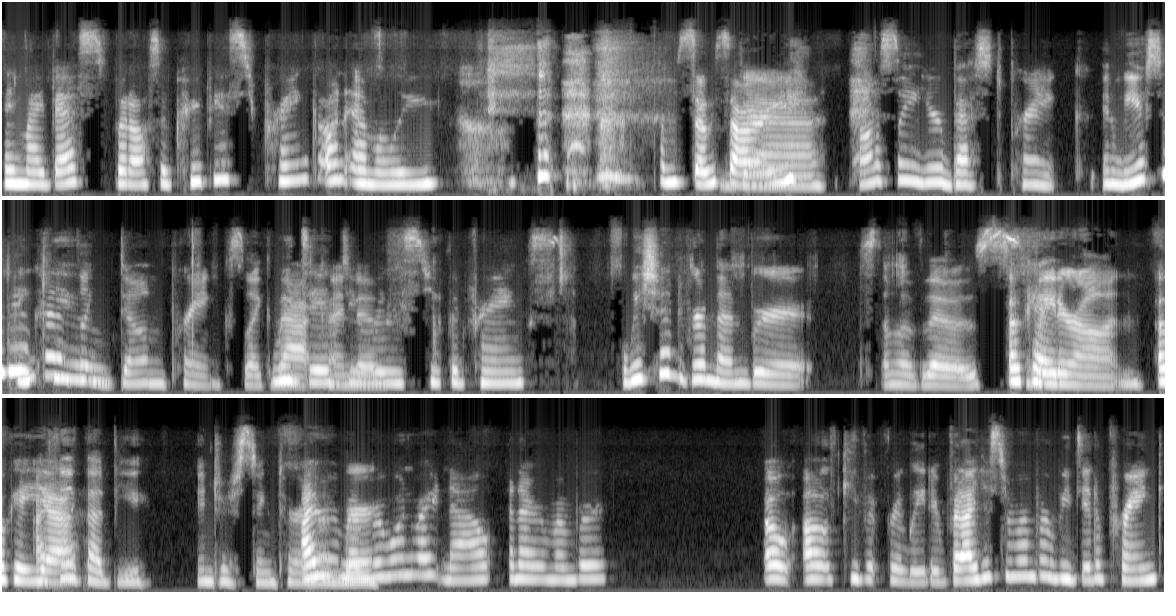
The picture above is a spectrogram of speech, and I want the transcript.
and my best but also creepiest prank on Emily. I'm so sorry. Yeah. Honestly, your best prank. And we used to do Thank kind you. of like dumb pranks like We that did kind do of. really stupid pranks. We should remember some of those Okay. later on. Okay, yeah. I feel like that'd be interesting to remember. I remember. one right now, and I remember. Oh, I'll keep it for later. But I just remember we did a prank,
